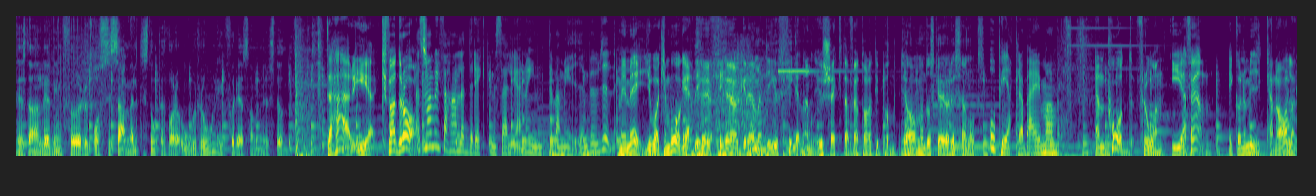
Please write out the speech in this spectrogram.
Finns det anledning för oss i samhället i stort att vara orolig för det som nu stundar? Det här är Kvadrat. Alltså man vill förhandla direkt med säljaren och inte vara med i en budgivning. Med mig, Joakim Båge. Det är ju fel. Högre Nej, men det är ju fel. Men ursäkta, får jag tala till punkt? Ja, men då ska jag göra det sen också. och Petra Bergman. En podd från EFN, Ekonomikanalen.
